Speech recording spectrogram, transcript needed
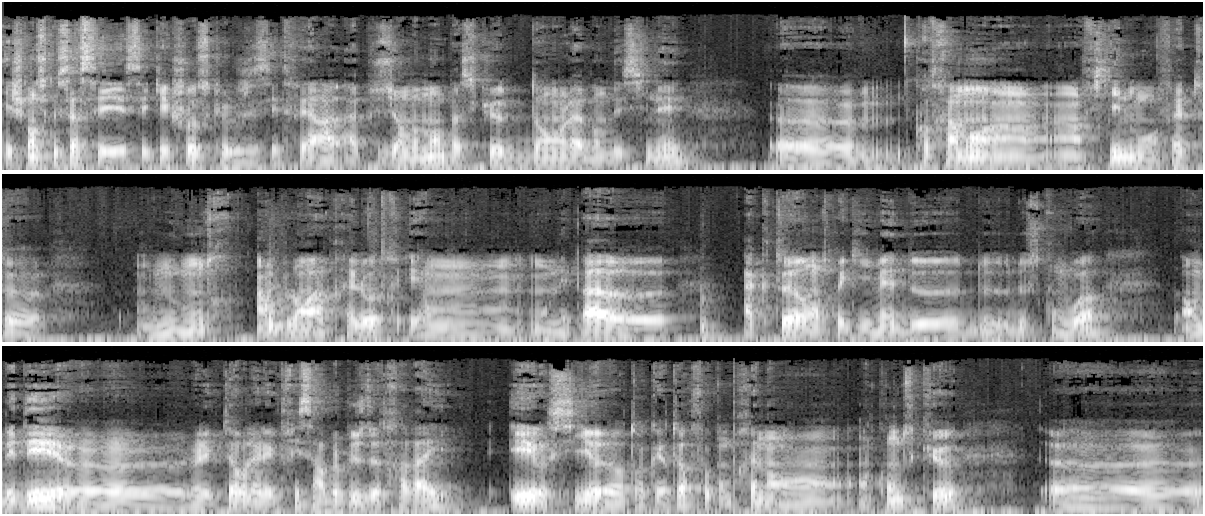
et je pense que ça, c'est quelque chose que j'essaie de faire à, plusieurs moments parce que dans la bande dessinée, euh, contrairement à un, film où en fait on nous montre un plan après l'autre et on n'est pas acteur entre guillemets de, ce qu'on voit, en BD, le lecteur ou la lectrice a un peu plus de travail et aussi, euh, en tant qu'auteur, il faut qu'on prenne en, compte que euh,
